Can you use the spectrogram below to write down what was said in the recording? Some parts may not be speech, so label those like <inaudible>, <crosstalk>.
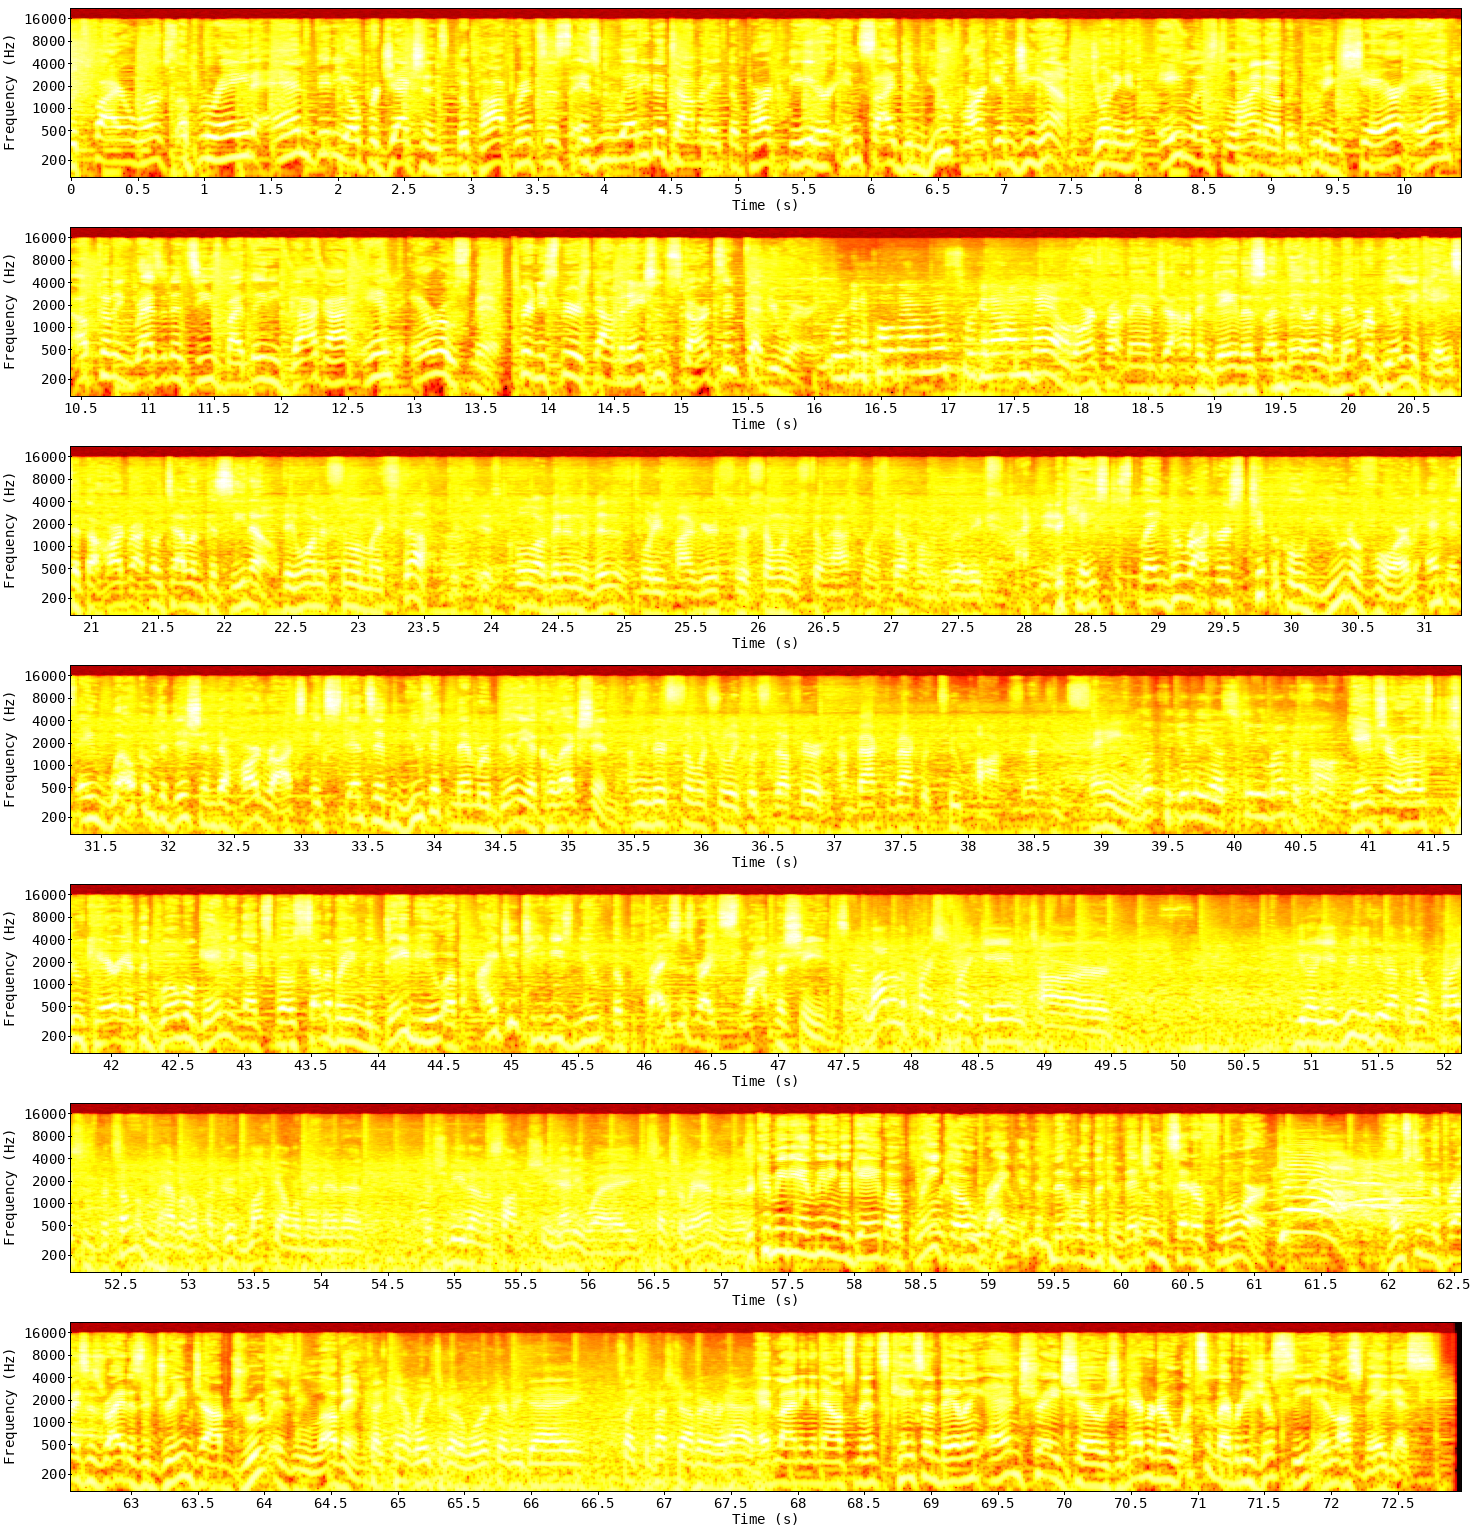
With fireworks, a parade, and video projections, the pop princess is ready to dominate the Park Theater inside the new Park MGM, joining an A-list lineup including Cher and upcoming residencies by Lady Gaga and Aerosmith. Britney Spears' domination starts in February. We're gonna pull down this, we're gonna unveil. Korn frontman Jonathan Davis unveiling a memorabilia case at the Hard Rock Hotel and Casino. They wanted some of my stuff. It's, it's cool. I've been in the business 25 years. For someone to still ask my stuff, I'm really <laughs> excited. The case displaying the rockers' typical uniform and is a welcomed addition to Hard Rock's extensive music memorabilia collection. I mean, there's so much really cool stuff here. I'm back to back with Tupac. So that's insane. Look to give me a skinny microphone. Game show host Drew Carey at the Global Gaming Expo celebrating the debut of IGT's new The Price is Right slot machines. A lot of the Price is Right games are you know, you really do have to know prices, but some of them have a, a, good luck element in it, which you need on a slot machine anyway, sense of randomness. The comedian leading a game of Plinko right in the middle of the convention center floor. Yeah! Hosting The Price is Right is a dream job Drew is loving. I can't wait to go to work every day. It's like the best job I ever had. Headlining announcements, case unveiling, and trade shows. You never know what celebrities you'll see in Las Vegas.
